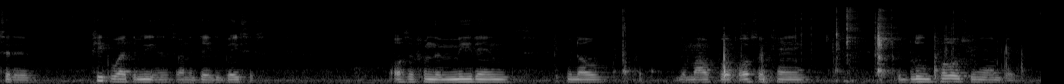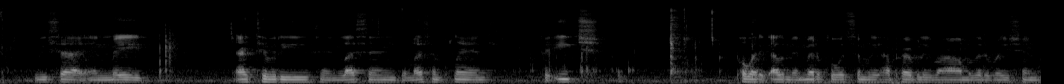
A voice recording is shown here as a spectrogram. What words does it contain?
to the people at the meetings on a daily basis. Also from the meetings, you know, the mouth book also came the blue poetry handbook. We sat and made activities and lessons and lesson plans for each poetic element, metaphor, simile, hyperbole, rhyme, alliteration,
